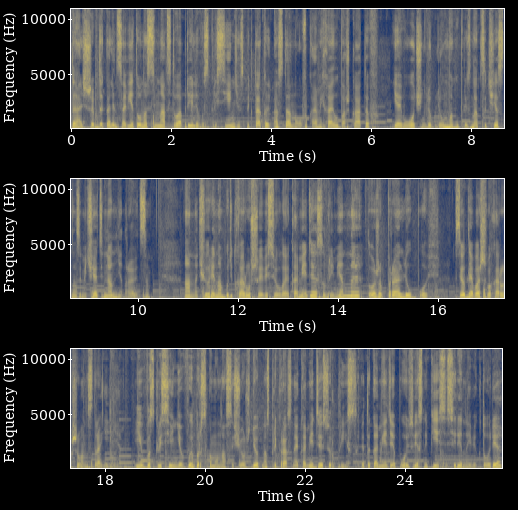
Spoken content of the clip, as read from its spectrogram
Дальше в ДК Ленсовета у нас 17 апреля воскресенье спектакль «Остановка». Михаил Башкатов. Я его очень люблю, могу признаться честно. Замечательно, он мне нравится. Анна Чурина. Будет хорошая веселая комедия, современная, тоже про любовь. Все для вашего хорошего настроения. И в воскресенье в Выборгском у нас еще ждет нас прекрасная комедия «Сюрприз». Это комедия по известной пьесе «Сирена и Виктория».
